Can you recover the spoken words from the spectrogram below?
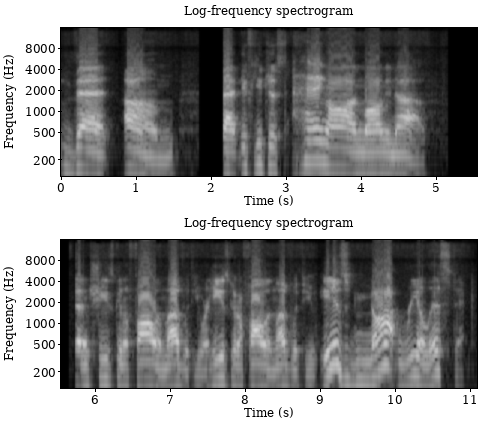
that um that if you just hang on long enough then she's to fall in love with you or he's to fall in love with you is not realistic.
